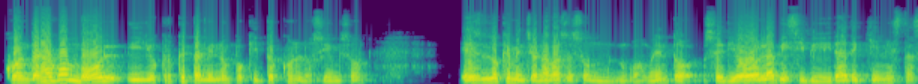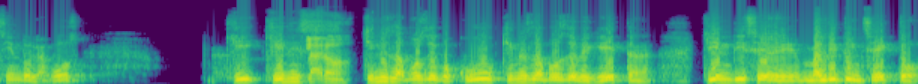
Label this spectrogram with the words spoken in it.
con Dragon Ball, y yo creo que también un poquito con Los Simpson, es lo que mencionabas hace un momento. Se dio la visibilidad de quién está haciendo la voz. ¿Quién es, claro. ¿Quién es la voz de Goku? ¿Quién es la voz de Vegeta? ¿Quién dice maldito insecto?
